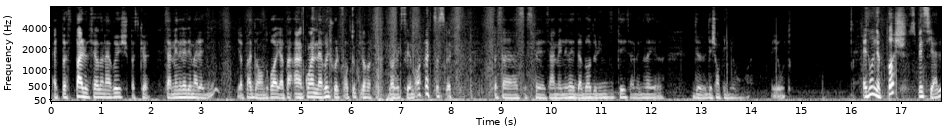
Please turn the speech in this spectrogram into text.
Elles peuvent pas le faire dans la ruche parce que ça amènerait des maladies. Il n'y a pas d'endroit, il n'y a pas un coin de la ruche où elles font toutes leurs, leurs excréments. ce ça, ça, serait, ça amènerait d'abord de l'humidité, ça amènerait euh, de, des champignons et autres. Elles ont une poche spéciale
